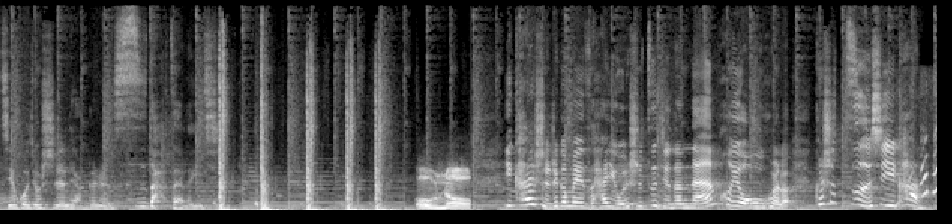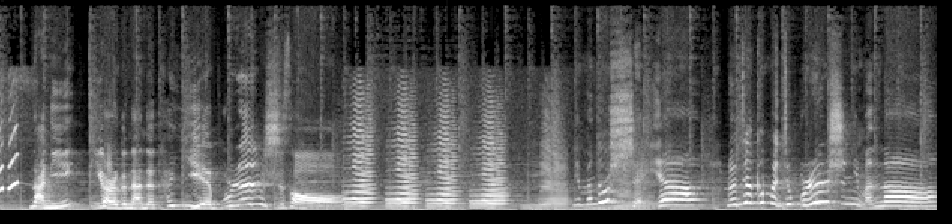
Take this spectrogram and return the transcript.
结果就是两个人厮打在了一起。Oh no！一开始这个妹子还以为是自己的男朋友误会了，可是仔细一看，纳尼？第二个男的她也不认识嗦。你们都谁呀？人家根本就不认识你们呢。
